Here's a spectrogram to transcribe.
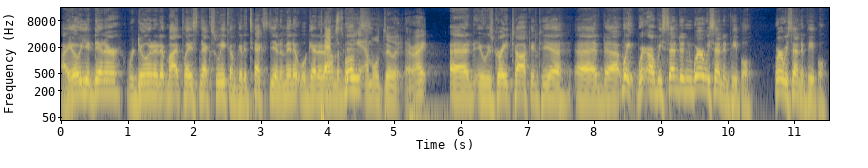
I owe you dinner. We're doing it at my place next week. I'm going to text you in a minute. We'll get it on the Text books. me and we'll do it all right and it was great talking to you. And uh, wait, where are we sending? Where are we sending people? Where are we sending people?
